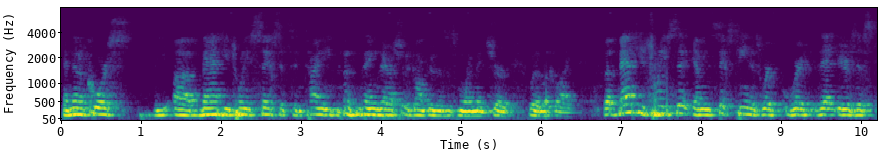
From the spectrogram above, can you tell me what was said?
And then, of course, the uh, Matthew 26, it's in tiny thing there. I should have gone through this this morning, made sure what it looked like. But Matthew 26, I mean 16 is where, where that there's this,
